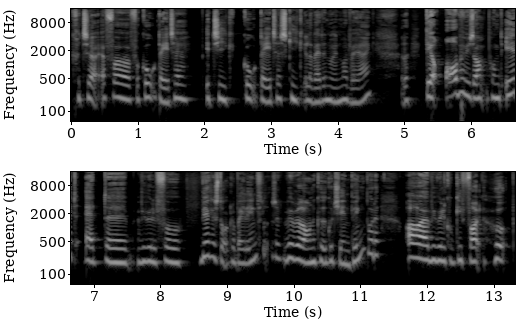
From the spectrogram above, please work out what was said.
kriterier for, for god data etik, god dataskik, eller hvad det nu end måtte være. Ikke? Altså, det er overbevist om, punkt et, at øh, vi vil få virkelig stor global indflydelse, vi vil ovenikøbet kunne tjene penge på det, og øh, vi vil kunne give folk håb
